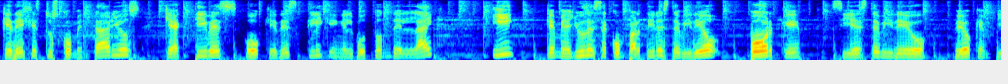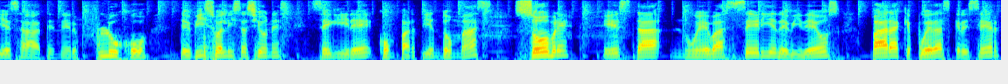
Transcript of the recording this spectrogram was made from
que dejes tus comentarios, que actives o que des clic en el botón de like y que me ayudes a compartir este video porque si este video veo que empieza a tener flujo de visualizaciones, seguiré compartiendo más sobre esta nueva serie de videos para que puedas crecer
